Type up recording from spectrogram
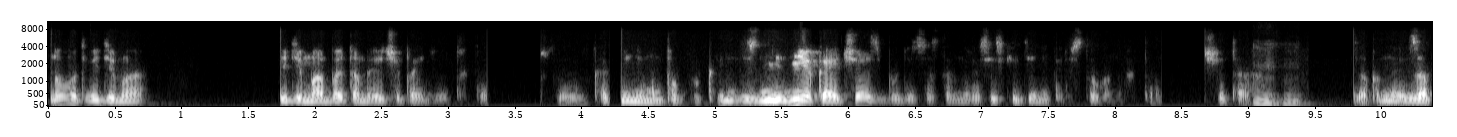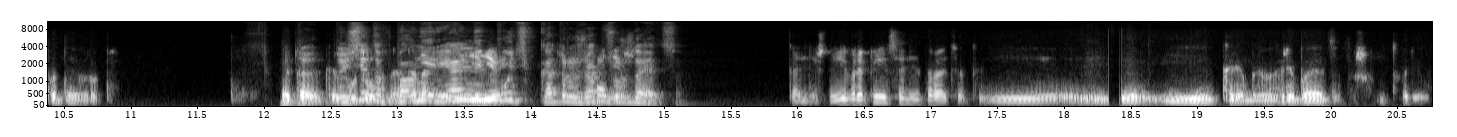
Ну вот, видимо, Видимо, об этом речи пойдет. Как минимум, некая часть будет со стороны российских денег арестованных там, в счетах угу. в Западной, в Западной Европе. Это, то, есть удобно. это вполне это, реальный и, путь, который уже конечно, обсуждается. Конечно, европейцы не тратят, и, и, и Кремль выгребает за то, что он творил.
